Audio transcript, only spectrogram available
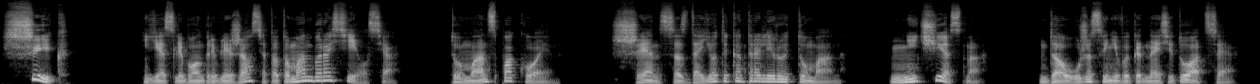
Шик! Если бы он приближался, то туман бы рассеялся. Туман спокоен. Шен создает и контролирует туман. Нечестно. До ужаса невыгодная ситуация.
